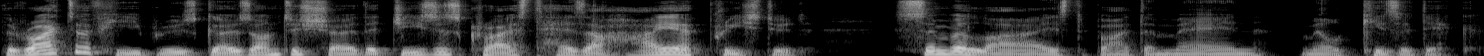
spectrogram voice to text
The writer of Hebrews goes on to show that Jesus Christ has a higher priesthood, symbolized by the man Melchizedek.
